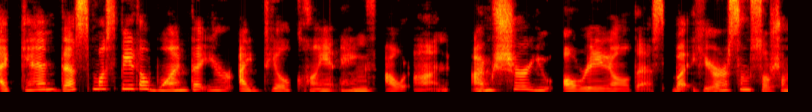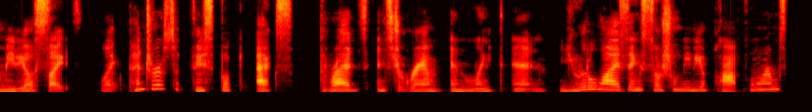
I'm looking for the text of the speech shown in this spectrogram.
Again, this must be the one that your ideal client hangs out on. I'm sure you already know this, but here are some social media sites like Pinterest, Facebook, X, Threads, Instagram, and LinkedIn. Utilizing social media platforms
